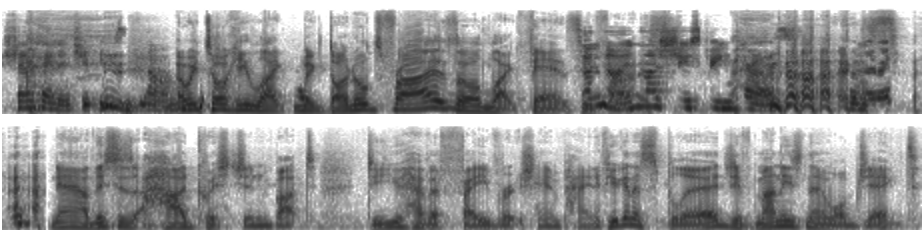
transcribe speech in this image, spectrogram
champagne and chippies. Yum. Are we talking like McDonald's fries or like fancy? Oh no, fries? nice shoestring fries. from the rest- Now, this is a hard question, but do you have a favorite champagne? If you're going to splurge, if money's no object,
